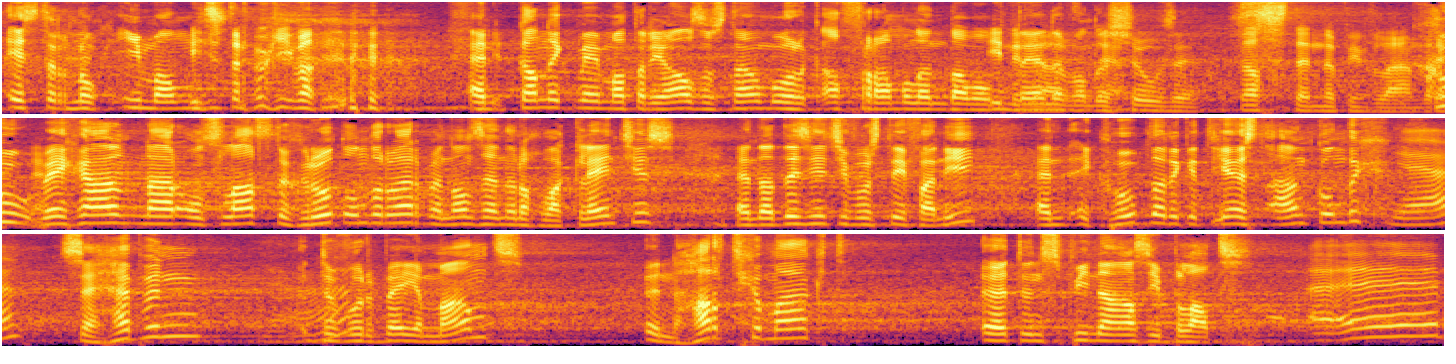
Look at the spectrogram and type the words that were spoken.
Is er nog iemand? Is er nog iemand? En kan ik mijn materiaal zo snel mogelijk aframmelen dat we op het einde van de ja. show zijn? Dat is stand-up in Vlaanderen. Goed, wij gaan naar ons laatste groot onderwerp en dan zijn er nog wat kleintjes. En dat is eentje voor Stefanie. En ik hoop dat ik het juist aankondig. Ja. Ze hebben de voorbije maand een hart gemaakt uit een spinazieblad. Eh,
